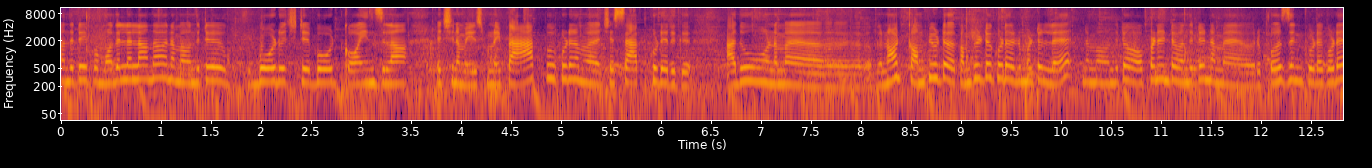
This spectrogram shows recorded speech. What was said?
வந்துட்டு இப்போ முதல்லலாம் தான் நம்ம வந்துட்டு போர்டு வச்சுட்டு போர்டு காயின்ஸ்லாம் வச்சு நம்ம யூஸ் பண்ணோம். இப்போ ஆப்பு கூட நம்ம செஸ் ஆப் கூட இருக்குது அதுவும் நம்ம நாட் கம்ப்யூட்டர் கம்ப்யூட்டர் கூட அது மட்டும் இல்லை நம்ம வந்துட்டு ஒப்பனண்ட்டை வந்துட்டு நம்ம ஒரு பர்சன் கூட கூட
